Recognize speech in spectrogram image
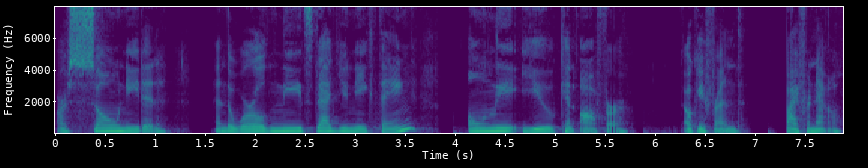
are so needed and the world needs that unique thing only you can offer. Okay, friend, bye for now.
